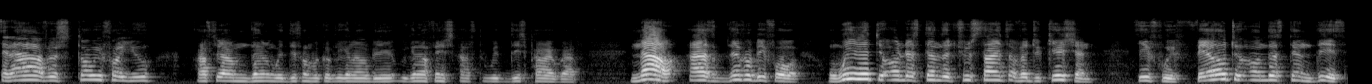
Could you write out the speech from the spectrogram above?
And I have a story for you after I'm done with this one because we're gonna be we're gonna finish after with this paragraph. Now, as never before, we need to understand the true science of education. If we fail to understand this,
